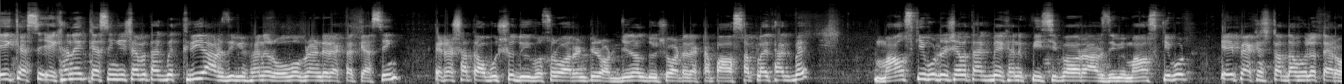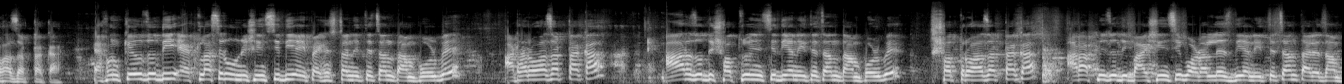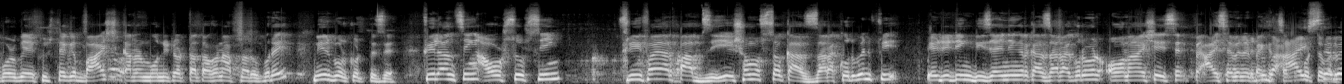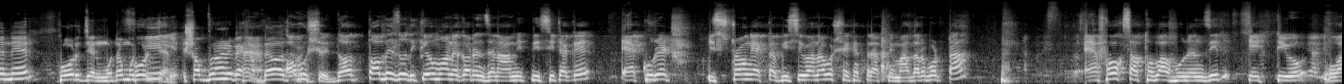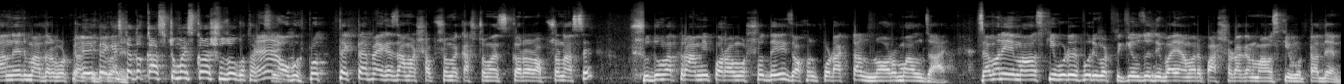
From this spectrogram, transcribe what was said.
এই ক্যাসি এখানে ক্যাসিং হিসাবে থাকবে থ্রি আর জিবি ফ্যানের ওভো ব্র্যান্ডের একটা ক্যাসিং এটার সাথে অবশ্যই দুই বছর ওয়ারেন্টির অরিজিনাল দুইশো ওয়াটের একটা পাওয়ার সাপ্লাই থাকবে। মাউস কিবোর্ড হিসেবে থাকবে এখানে PC power R GB mouse keyboard এই প্যাকেজটার দাম হলো তেরো হাজার টাকা। এখন কেউ যদি এক অ্যাটলাসের উনিশ ইঞ্চি দিয়ে এই প্যাকেজটা নিতে চান, দাম পড়বে আঠারো হাজার টাকা। আর যদি সতেরো ইঞ্চি দিয়ে নিতে চান, দাম পড়বে সতেরো হাজার টাকা। আর আপনি যদি বাইশ ইঞ্চি বর্ডারলেস দিয়ে নিতে চান, তাহলে দাম পড়বে একুশ থেকে বাইশ, কারণ মনিটরটা তখন আপনার উপরেই নির্ভর করতেছে। Freelancing outsourcing free fire PUBG, এই সমস্ত কাজ যারা করবেন ফ্রি এডিটিং ডিজাইনিং এর কাজ যারা করবেন অনায়াসে আই সেভেন এর প্যাকেজ আই সেভেন এর ফোর জেন মোটামুটি সব ধরনের ব্যাকআপ দেওয়া যাবে। অবশ্যই। তবে যদি কেউ মনে করেন যে না আমি পিসিটাকে অ্যাকুরেট স্ট্রং একটা পিসি বানাবো সেক্ষেত্রে আপনি মাদারবোর্ডটা এফক্স অথবা হুনানজির এইটটি ওয়ানের মাদারবোর্ডটা এই প্যাকেজটা তো কাস্টমাইজ করার সুযোগ থাকছে। হ্যাঁ প্রত্যেকটা প্যাকেজ আমার সবসময় কাস্টমাইজ করার অপশন আছে। শুধুমাত্র আমি পরামর্শ দেই যখন প্রোডাক্টটা নর্মাল যায়। যেমন এই মাউস কিবোর্ডের পরিবর্তে কেউ যদি ভাই আমার পাঁচশো টাকার মাউস কিবোর্ডটা দেন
